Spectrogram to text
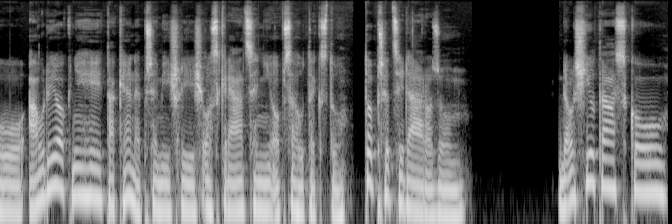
U audioknihy také nepřemýšlíš o zkrácení obsahu textu. To přeci dá rozum. Další otázkou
